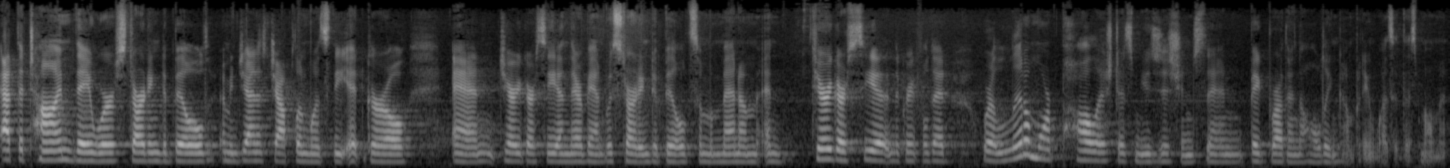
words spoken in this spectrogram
at the time, they were starting to build. I mean, Janis Joplin was the it girl, and Jerry Garcia and their band was starting to build some momentum. And Jerry Garcia and the Grateful Dead were a little more polished as musicians than Big Brother and the Holding Company was at this moment.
